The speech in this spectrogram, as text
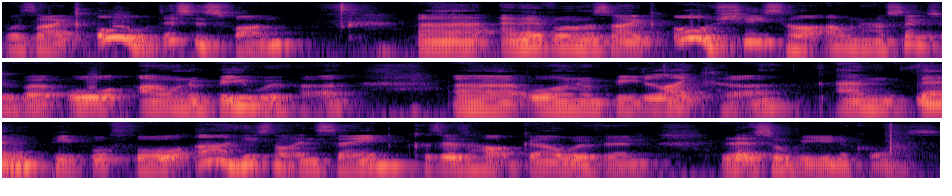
was like, "Oh, this is fun," uh, and everyone was like, "Oh, she's hot. I want to have sex with her, or I want to be with her, uh, or I want to be like her." And then people thought, "Ah, he's not insane because there's a hot girl with him. Let's all be unicorns."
